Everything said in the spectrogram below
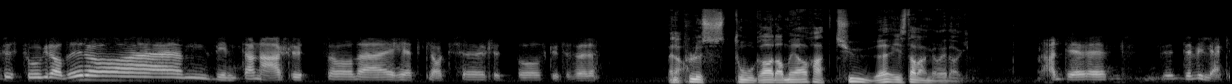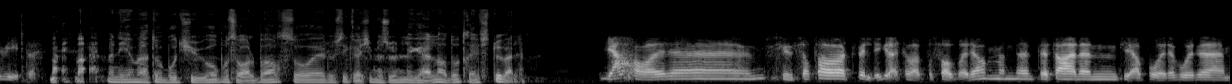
pluss to grader, og eh, vinteren er slutt. Og det er helt klart eh, slutt på skuterføre. Men pluss to grader. Vi har hatt 20 i Stavanger i dag. Nei, det, det, det vil jeg ikke vite. Nei, men i og med at du har bodd 20 år på Svalbard, så er du sikkert ikke misunnelig heller. Da trives du vel? Jeg har øh, syns at det har vært veldig greit å være på Svalbard, ja. Men eh, dette er den tida på året hvor øh,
